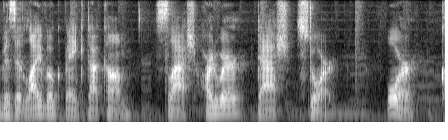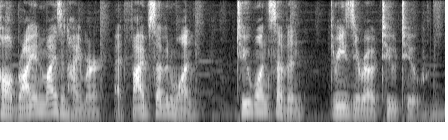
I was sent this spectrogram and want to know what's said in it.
visit liveoakbank.com slash hardware dash store or call Brian Meisenheimer at 571 217 3022.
